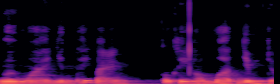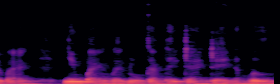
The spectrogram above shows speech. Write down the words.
Người ngoài nhìn thấy bạn, có khi họ mệt dùm cho bạn, nhưng bạn lại luôn cảm thấy tràn trề năng lượng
